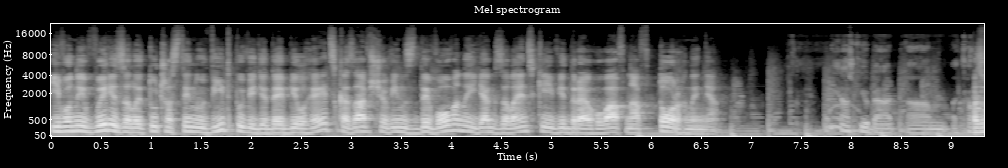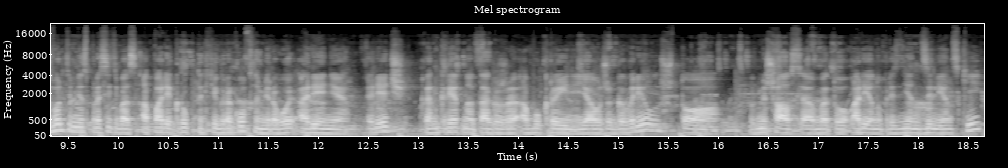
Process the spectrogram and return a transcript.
І вони вирізали ту частину відповіді, де Білл Гейтс сказав, що він здивований, як Зеленський відреагував на вторгнення. Позвольте мне спросить вас о паре крупных игроков на мировой арене. Речь конкретно также об Украине. Я уже говорил, что вмешался в эту арену президент Зеленский.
